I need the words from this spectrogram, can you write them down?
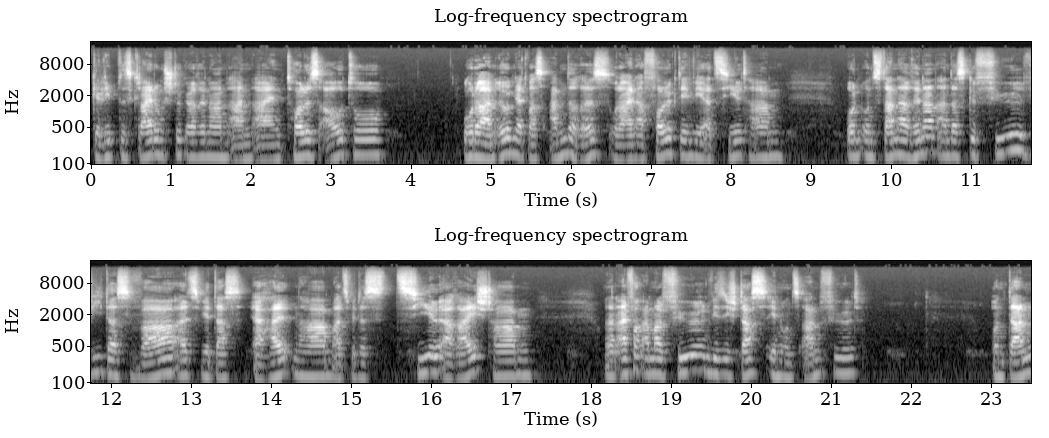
geliebtes Kleidungsstück erinnern, an ein tolles Auto oder an irgendetwas anderes oder einen Erfolg, den wir erzielt haben und uns dann erinnern an das Gefühl, wie das war, als wir das erhalten haben, als wir das Ziel erreicht haben und dann einfach einmal fühlen, wie sich das in uns anfühlt. Und dann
